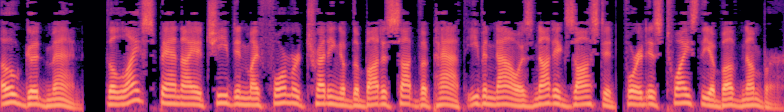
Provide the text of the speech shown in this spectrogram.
O good men! The lifespan I achieved in my former treading of the bodhisattva path even now is not exhausted, for it is twice the above number.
